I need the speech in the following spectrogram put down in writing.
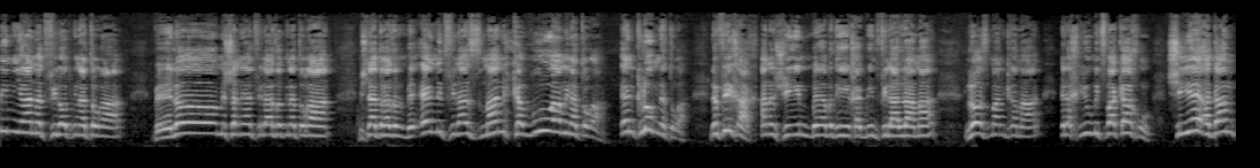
מניין התפילות מן התורה, ולא משנה התפילה הזאת מן התורה, משנה התורה הזאת, ואין לתפילה זמן קבוע מן התורה. אין כלום מן התורה. לפיכך, אנשים בעבדים חייבים תפילה, למה? לא זמן גרמה, אלא חיוב מצווה כך הוא, שיהיה אדם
